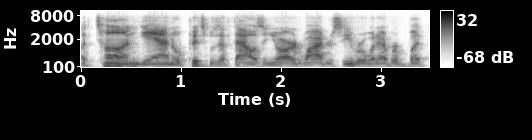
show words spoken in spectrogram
a ton. Yeah, I know Pitts was a thousand yard wide receiver or whatever, but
